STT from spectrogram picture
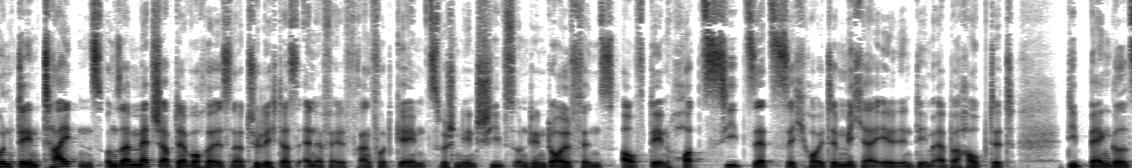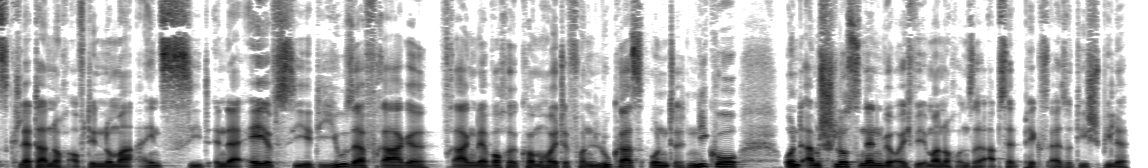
und den Titans. Unser Matchup der Woche ist natürlich das NFL Frankfurt Game zwischen den Chiefs und den Dolphins. Auf den Hot Seat setzt sich heute Michael, indem er behauptet, die Bengals klettern noch auf den Nummer 1 Seed in der AFC. Die User-Frage, Fragen der Woche kommen heute von Lukas und Nico. Und am Schluss nennen wir euch wie immer noch unsere Upset-Picks, also die Spiele,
